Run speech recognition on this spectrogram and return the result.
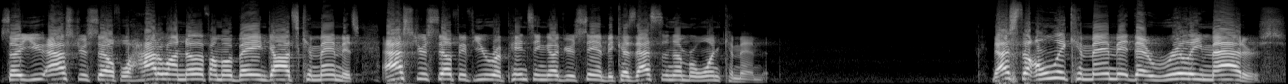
So you ask yourself, well, how do I know if I'm obeying God's commandments? Ask yourself if you're repenting of your sin because that's the number one commandment. That's the only commandment that really matters.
